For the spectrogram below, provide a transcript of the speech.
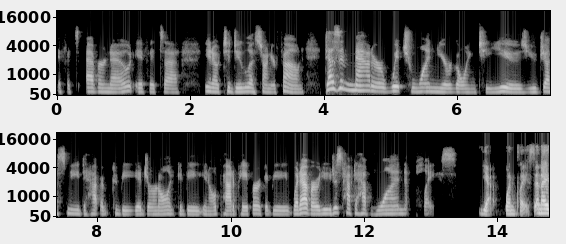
if it's Evernote, if it's a, you know, to-do list on your phone. Doesn't matter which one you're going to use. You just need to have it could be a journal, it could be, you know, a pad of paper, it could be whatever. You just have to have one place yeah one place and i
